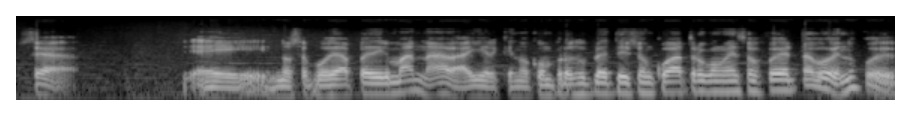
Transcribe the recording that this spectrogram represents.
o sea, eh, no se podía pedir más nada. Y el que no compró su PlayStation 4 con esa oferta, bueno, pues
